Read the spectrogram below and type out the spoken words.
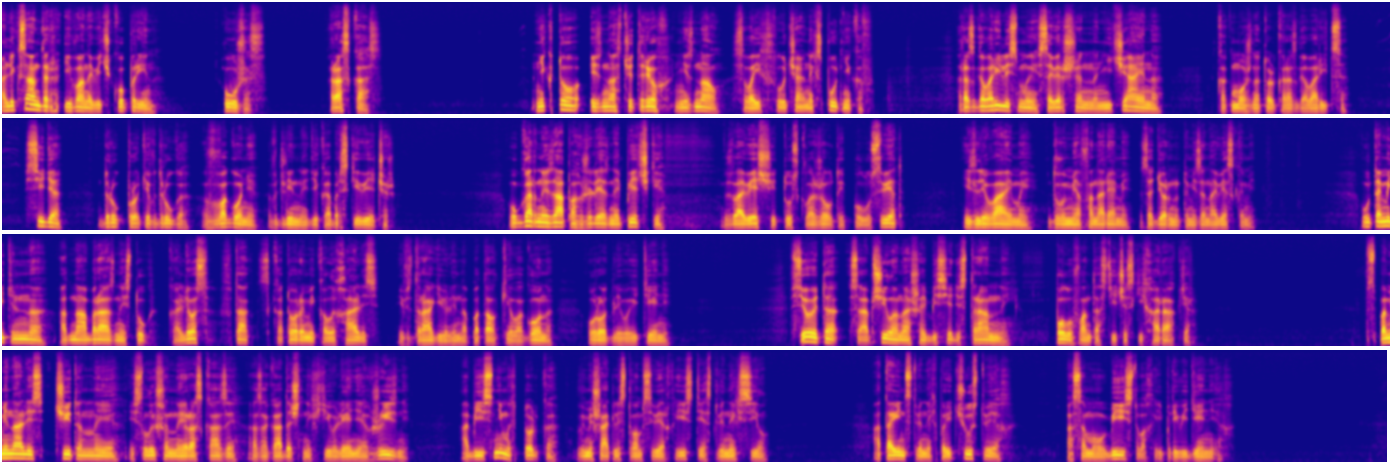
Александр Иванович Куприн. Ужас. Рассказ. Никто из нас четырех не знал своих случайных спутников. Разговорились мы совершенно нечаянно, как можно только разговориться, сидя друг против друга в вагоне в длинный декабрьский вечер. Угарный запах железной печки, зловещий тускло-желтый полусвет, изливаемый двумя фонарями, задернутыми занавесками. Утомительно однообразный стук колес, в такт с которыми колыхались и вздрагивали на потолке вагона уродливые тени. Все это сообщило нашей беседе странный, полуфантастический характер. Вспоминались читанные и слышанные рассказы о загадочных явлениях жизни, объяснимых только вмешательством сверхъестественных сил, о таинственных предчувствиях, о самоубийствах и привидениях.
